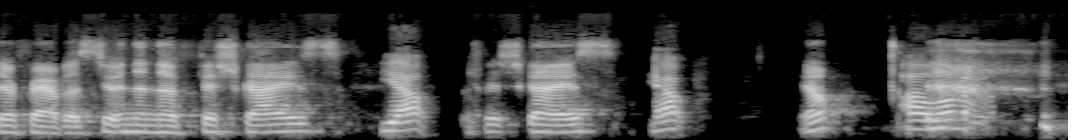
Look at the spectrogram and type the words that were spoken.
they're fabulous too. And then the fish guys. Yep. The fish guys. Yep. Yep. I love it.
